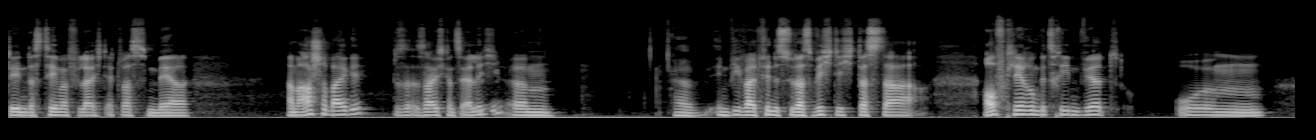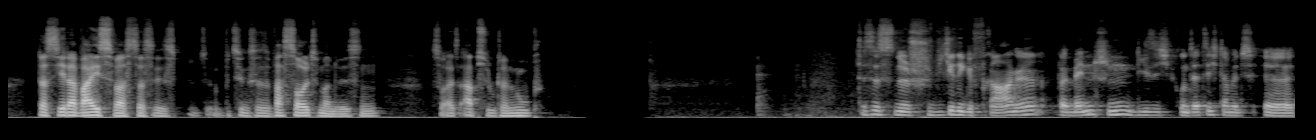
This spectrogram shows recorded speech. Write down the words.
denen das Thema vielleicht etwas mehr am Arsch vorbeigeht, sage ich ganz ehrlich, mhm. ähm, äh, inwieweit findest du das wichtig, dass da Aufklärung betrieben wird, um dass jeder weiß, was das ist, beziehungsweise was sollte man wissen, so als absoluter Noob? Das ist eine schwierige Frage bei Menschen, die sich grundsätzlich damit, äh,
